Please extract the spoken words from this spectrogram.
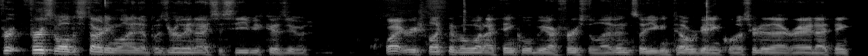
fir- First of all, the starting lineup was really nice to see because it was quite reflective of what I think will be our first eleven. So you can tell we're getting closer to that, right? I think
